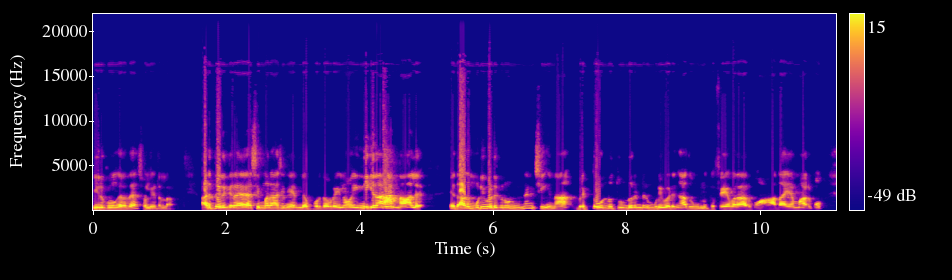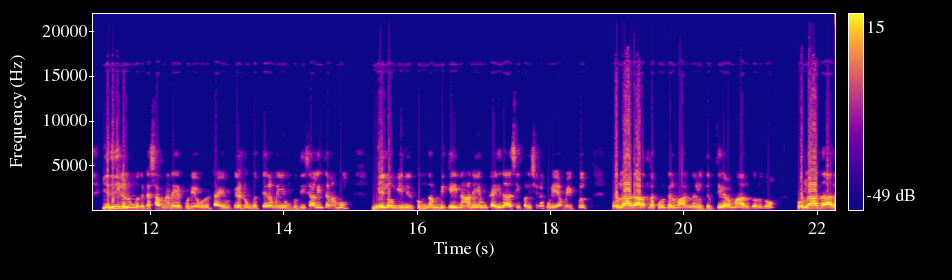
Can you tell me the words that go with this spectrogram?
இருக்குங்கிறத சொல்லிடலாம். அடுத்து இருக்கிற சிம்மராசி நேர்களை பொறுத்தவரையிலும் இன்னைக்கு தாங்க நாலு. ஏதாவது முடிவு எடுக்கணும்னு நினைச்சீங்கன்னா வெட்டு ஒன்று துண்டு ரெண்டுன்னு முடிவெடுங்க. அது உங்களுக்கு ஃபேவரா இருக்கும் ஆதாயமா இருக்கும். எதிரிகள் உங்ககிட்ட சரணடையக்கூடிய ஒரு டைம் பீரியட் உங்க திறமையும் புத்திசாலித்தனமும் மேலோங்கி நிற்கும் நம்பிக்கை நாணயம் கைராசி பலிச்சிடக்கூடிய அமைப்பு பொருளாதாரத்துல குடுக்கல் வாங்கல்கள் திருப்திகரமா இருக்கிறதும் பொருளாதார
